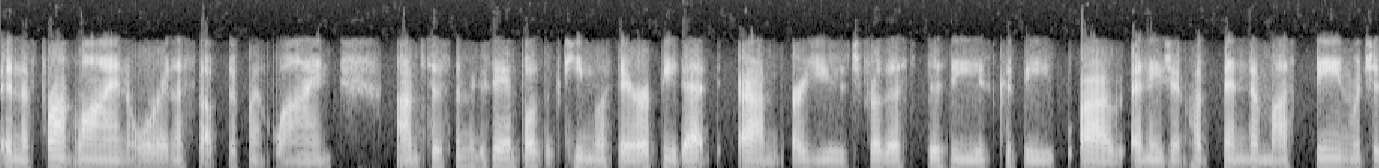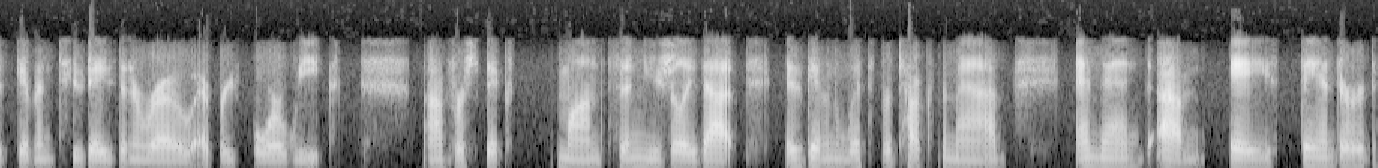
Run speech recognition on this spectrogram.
in the front line or in a subsequent line. Um, so some examples of chemotherapy that um, are used for this disease could be uh, an agent called bendamustine, which is given two days in a row every four weeks uh, for six months, and usually that is given with rituximab. And then um, a standard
